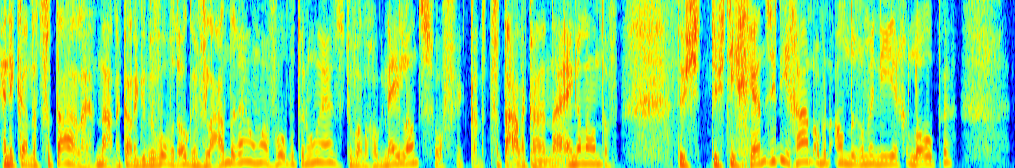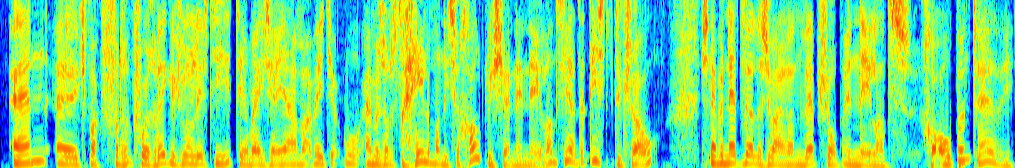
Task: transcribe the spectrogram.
En ik kan het vertalen. Nou, dan kan ik het bijvoorbeeld ook in Vlaanderen, om een voorbeeld te noemen. hè. Dat is toevallig ook Nederlands. Of ik kan het vertalen kan het naar Engeland. Of, dus, dus die grenzen die gaan op een andere manier lopen. En eh, ik sprak vor- vorige week een journalist die tegen mij zei: Ja, maar weet je, oh, Amazon is toch helemaal niet zo groot, Lucien, in Nederland? Ja, dat is natuurlijk zo. Ze hebben net weliswaar een webshop in Nederland geopend. Hè. Die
